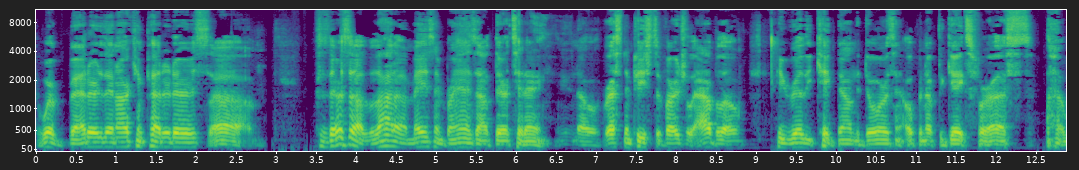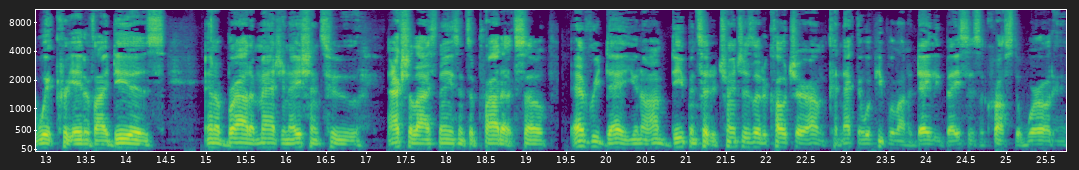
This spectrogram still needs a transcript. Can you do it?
we're better than our competitors. because um, there's a lot of amazing brands out there today. You know, rest in peace to Virgil Abloh he really kicked down the doors and opened up the gates for us uh, with creative ideas and a broad imagination to actualize things into products. So every day, you know, I'm deep into the trenches of the culture. I'm connecting with people on a daily basis across the world. And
